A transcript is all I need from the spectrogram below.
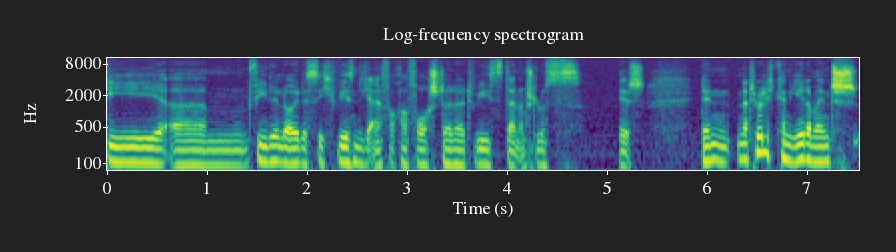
die ähm, viele Leute sich wesentlich einfacher vorstellen, wie es dann am Schluss ist. Denn natürlich kann jeder Mensch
